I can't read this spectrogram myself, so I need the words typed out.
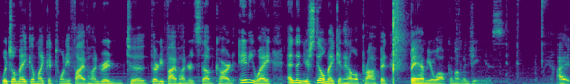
which will make him like a 2,500 to 3,500 stub card anyway. And then you're still making hella profit. Bam, you're welcome. I'm a genius. I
